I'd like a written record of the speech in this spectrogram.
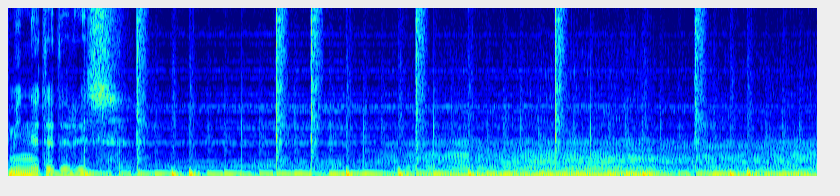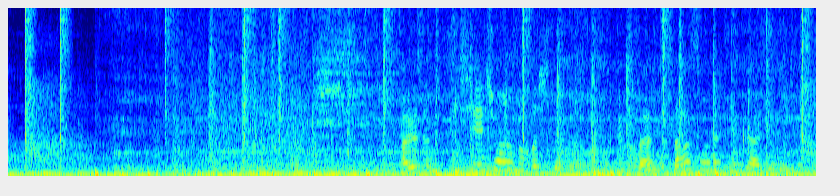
minnet ederiz. Aradığınız kişiye şu anda ulaşılamıyor. Lütfen daha sonra tekrar deneyin.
